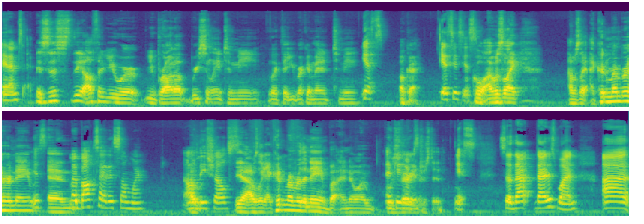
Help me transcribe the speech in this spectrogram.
and I'm sad. Is this the author you were you brought up recently to me, like that you recommended to me? Yes, Okay, yes, yes, yes. cool. I was like, I was like, I couldn't remember her name, Yes, and My box set is somewhere on these shelves. yeah, I was like, I couldn't remember the name, but I know I was very interested. Yes. So that that is one. Uh,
